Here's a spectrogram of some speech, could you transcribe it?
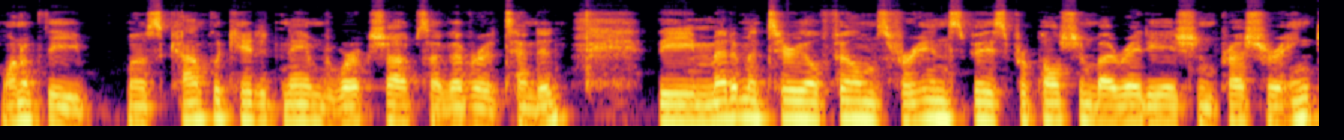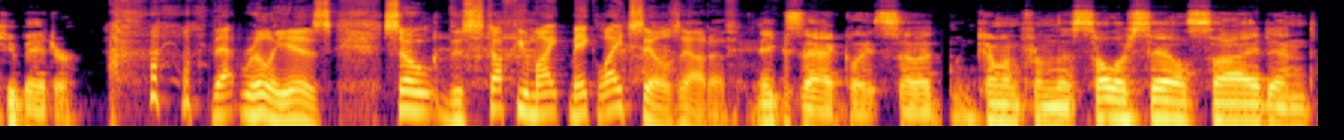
one of the most complicated named workshops I've ever attended the Metamaterial Films for In Space Propulsion by Radiation Pressure Incubator. that really is. So, the stuff you might make light sails out of. Exactly. So, it, coming from the solar sail side, and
